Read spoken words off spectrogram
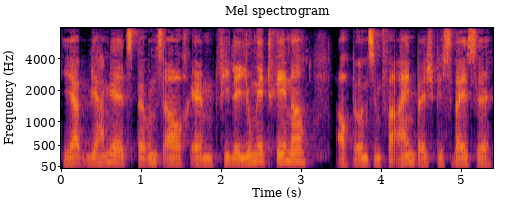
Ja, wir haben ja jetzt bei uns auch ähm, viele junge Trainer, auch bei uns im Verein beispielsweise.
